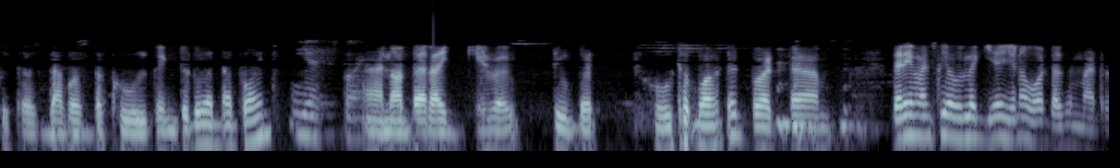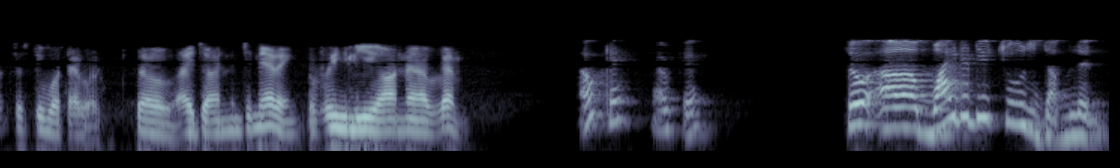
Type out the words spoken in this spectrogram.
because that was the cool thing to do at that point. yes, point. Uh, not that I gave a two bit hoot about it, but um, then eventually I was like, yeah, you know what, doesn't matter, just do whatever. So I joined engineering really on a whim. Okay, okay. So, uh, why did you choose Dublin?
